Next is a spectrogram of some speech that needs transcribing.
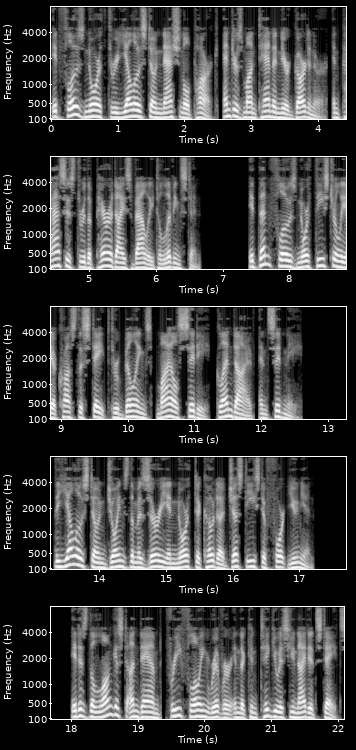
It flows north through Yellowstone National Park, enters Montana near Gardiner, and passes through the Paradise Valley to Livingston. It then flows northeasterly across the state through Billings, Miles City, Glendive, and Sidney. The Yellowstone joins the Missouri in North Dakota just east of Fort Union. It is the longest undammed, free-flowing river in the contiguous United States,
